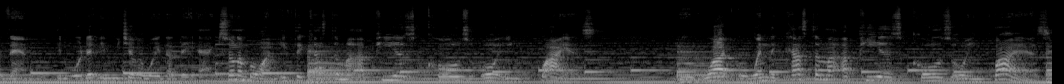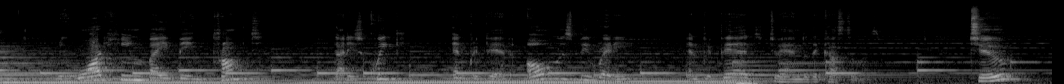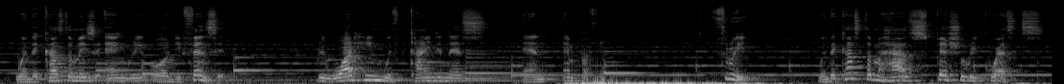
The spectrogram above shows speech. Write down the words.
them in, whatever, in whichever way that they act. So, number one, if the customer appears, calls, or inquires, reward, or when the customer appears, calls, or inquires, reward him by being prompt, that is quick, and prepared. Always be ready and prepared to handle the customers. Two, when the customer is angry or defensive, reward him with kindness and empathy. Three, when the customer has special requests,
